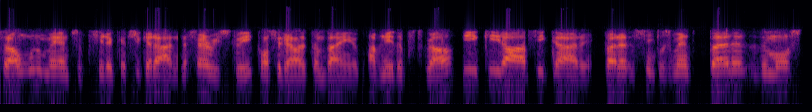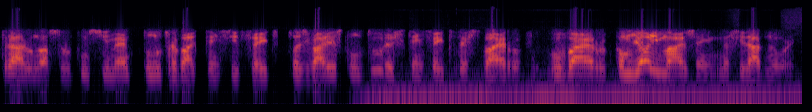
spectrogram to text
Será um monumento que ficará na Ferry Street, considerada também a Avenida Portugal, e que irá ficar para, simplesmente para demonstrar o nosso reconhecimento pelo trabalho que tem sido feito, pelas várias culturas que têm feito deste bairro, o bairro com melhor imagem na cidade de Newark.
